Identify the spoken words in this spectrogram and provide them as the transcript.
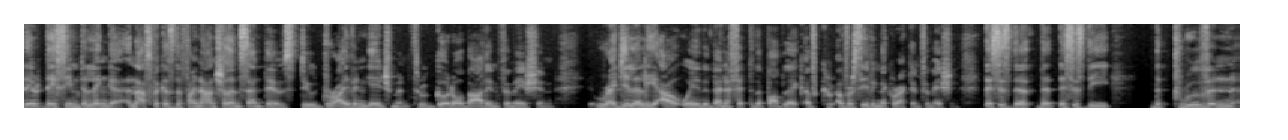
they, they seem to linger. And that's because the financial incentives to drive engagement through good or bad information regularly outweigh the benefit to the public of, of receiving the correct information. This is the, the this is the the proven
